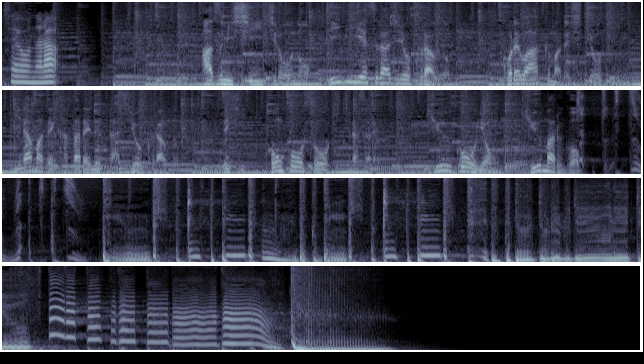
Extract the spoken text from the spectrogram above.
う。さようなら。安住紳一郎の TBS ラジオクラウドこれはあくまで試供品皆まで語れぬラジオクラウドぜひ本放送を聞きなされ954905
